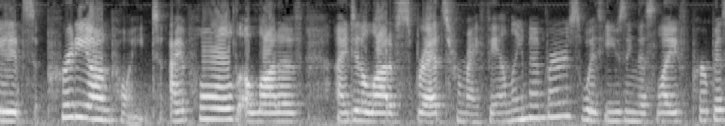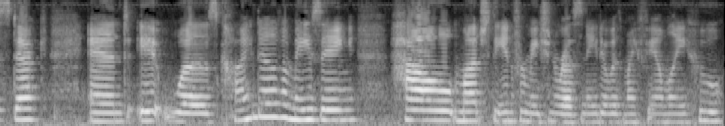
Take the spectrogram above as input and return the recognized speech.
it's pretty on point. I pulled a lot of, I did a lot of spreads for my family members with using this life purpose deck, and it was kind of amazing how much the information resonated with my family who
